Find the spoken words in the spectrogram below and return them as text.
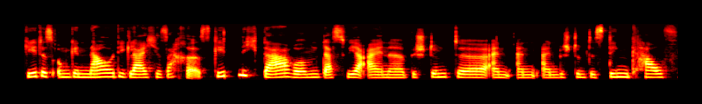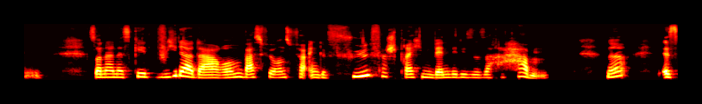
geht es um genau die gleiche Sache. Es geht nicht darum, dass wir eine bestimmte, ein, ein, ein bestimmtes Ding kaufen, sondern es geht wieder darum, was wir uns für ein Gefühl versprechen, wenn wir diese Sache haben. Ne? Es,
